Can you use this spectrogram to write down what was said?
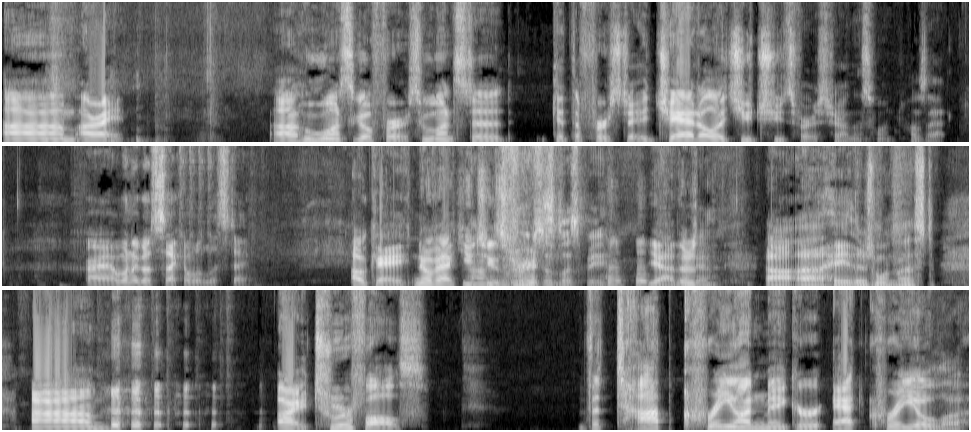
Um. All right. Uh, who wants to go first? Who wants to get the first? uh, Chad, I'll let you choose first on this one. How's that? All right, I want to go second with list day. Okay, Novak, you I'll choose go first. with Lispy. Yeah, there's. Okay. Uh, uh, hey, there's one list. Um. all right, true or false? The top crayon maker at Crayola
